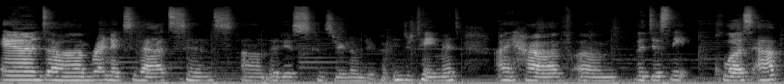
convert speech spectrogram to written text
And um, right next to that, since um, it is considered under entertainment, I have um, the Disney Plus app.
